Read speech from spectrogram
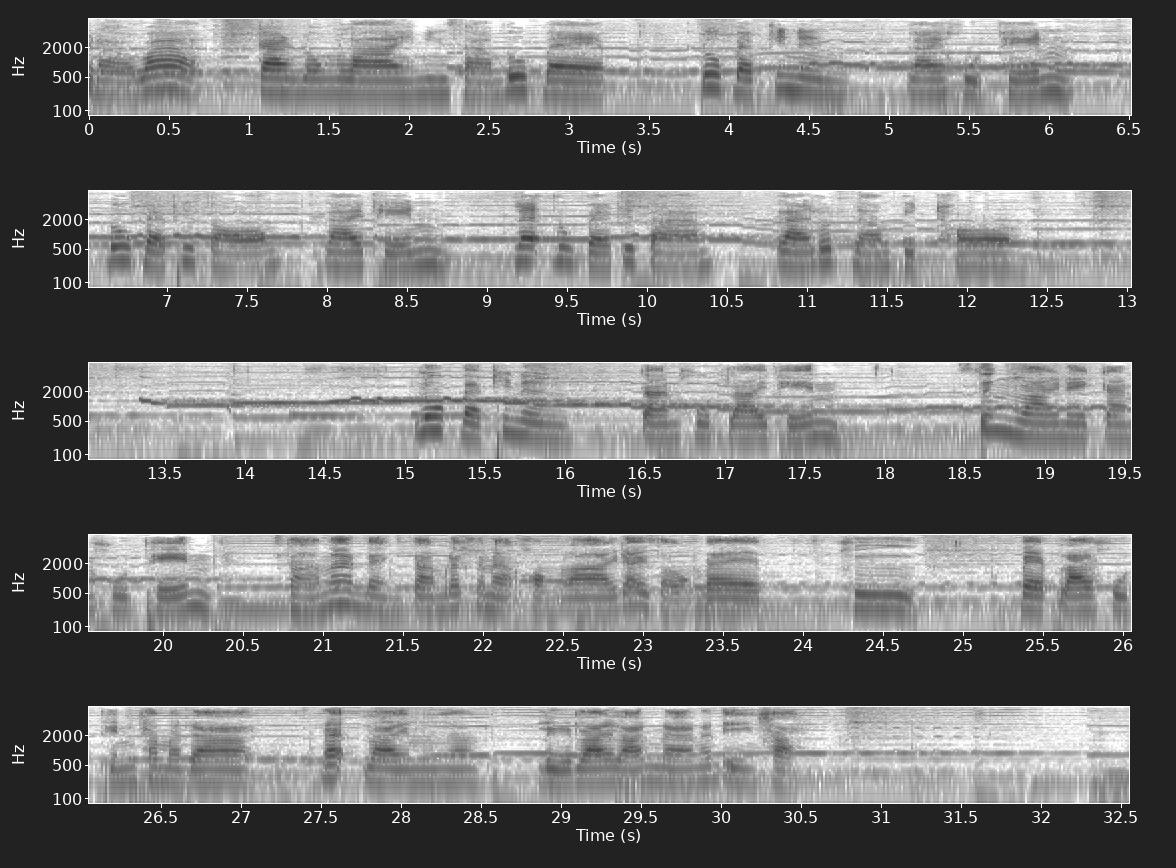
กล่าวว่า การลงลายมี 3 รูปแบบ รูปแบบที่ 1 ลายขูดเพ้นท์รูปแบบที่ 2 ลายเพ้นท์และรูปแบบที่ 3 ลายลดน้ำปิดทอง รูปแบบที่ 1 การขูดลายเพ้นท์ซึ่งลายในการขูดเพ้นท์สามารถแบ่งตามลักษณะของลายได้ 2 แบบ คือ แบบลายขูดเพ้นท์ธรรมดา และลายเมือง หรือลายล้านนานั่นเองค่ะ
